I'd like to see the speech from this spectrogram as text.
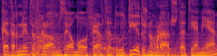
caderneta de cromos é uma oferta do Dia dos Namorados da TMN.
